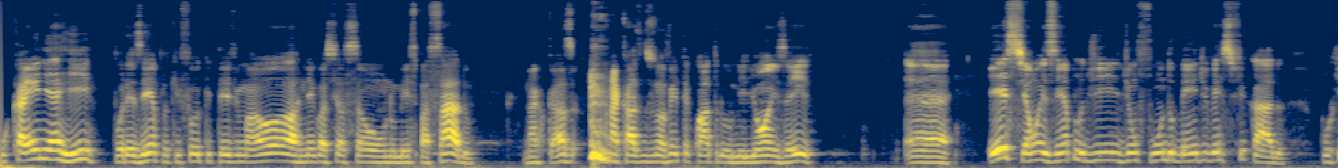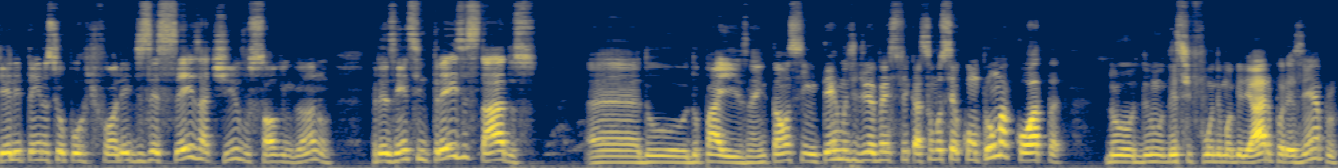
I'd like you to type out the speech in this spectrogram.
o KNRI, por exemplo, que foi o que teve maior negociação no mês passado, na casa, na casa dos 94 milhões aí, é, esse é um exemplo de, de um fundo bem diversificado, porque ele tem no seu portfólio 16 ativos, salvo engano, presentes em três estados é, do, do país. Né? Então, assim, em termos de diversificação, você compra uma cota do, do desse fundo imobiliário, por exemplo,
